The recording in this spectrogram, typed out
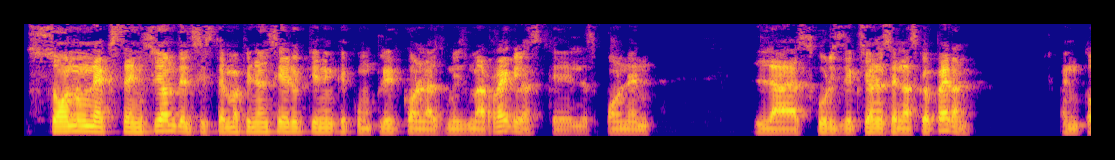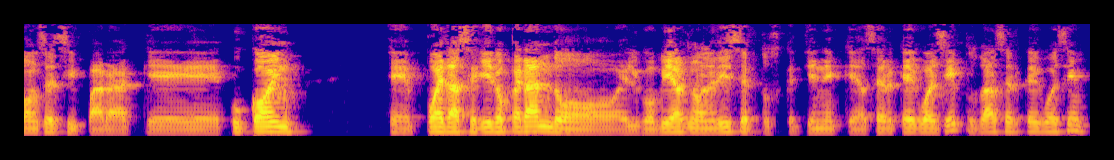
son una extensión del sistema financiero y tienen que cumplir con las mismas reglas que les ponen las jurisdicciones en las que operan. Entonces, si para que KuCoin eh, pueda seguir operando, el gobierno le dice pues que tiene que hacer KYC, pues va a hacer KYC.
